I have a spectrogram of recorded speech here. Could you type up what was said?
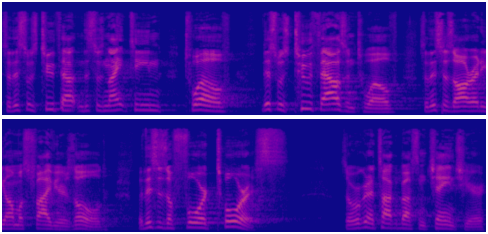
So this was 2000, this was 1912. This was 2012. So this is already almost five years old. But this is a Ford Taurus. So we're going to talk about some change here.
